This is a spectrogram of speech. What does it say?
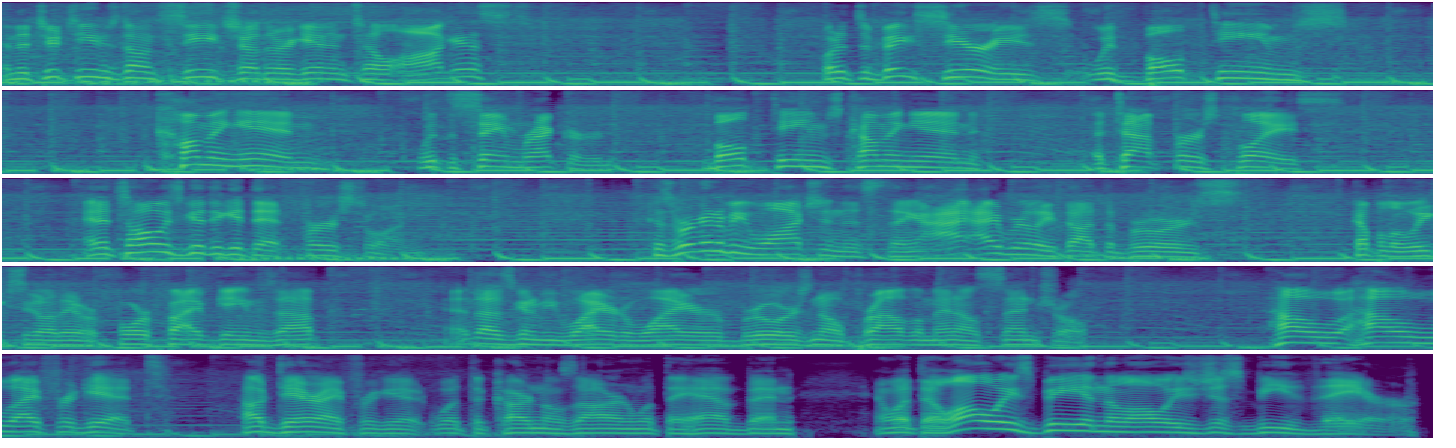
and the two teams don't see each other again until August. But it's a big series with both teams coming in with the same record. Both teams coming in atop first place. And it's always good to get that first one. Because we're going to be watching this thing. I, I, really thought the Brewers, a couple of weeks ago, they were four or five games up. I thought it was going to be wire to wire. Brewers, no problem. NL Central. How, how I forget. How dare I forget what the Cardinals are and what they have been and what they'll always be, and they'll always just be there.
